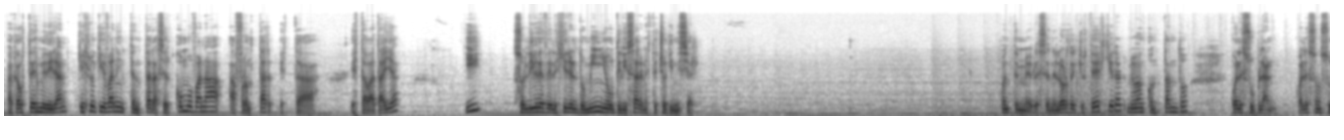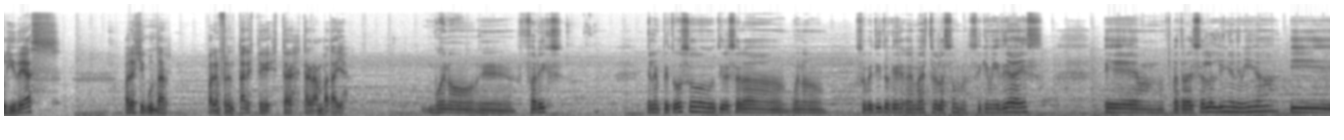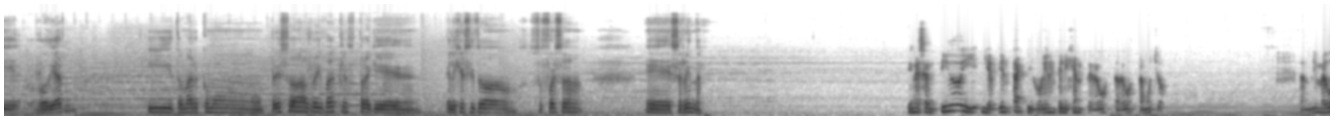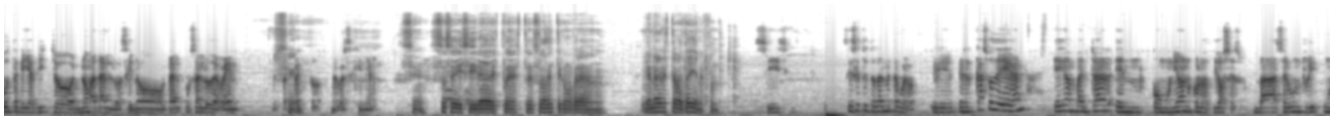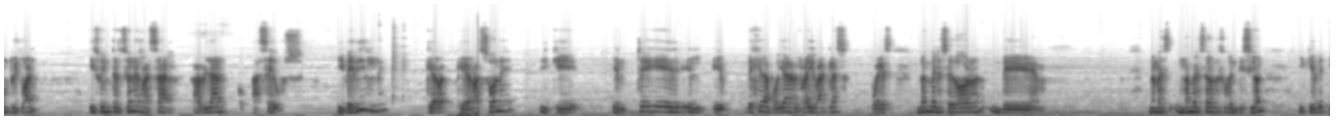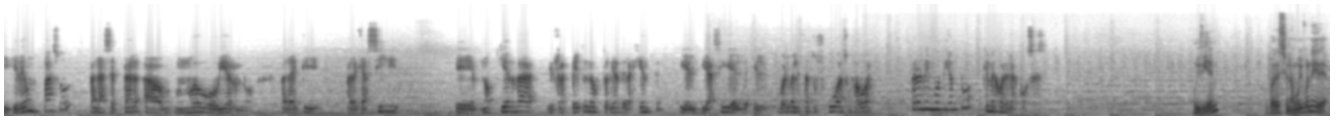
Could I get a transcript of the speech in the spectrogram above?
Acá ustedes me dirán qué es lo que van a intentar hacer, cómo van a afrontar esta, esta batalla y son libres de elegir el dominio a utilizar en este choque inicial. Cuéntenme, en el orden que ustedes quieran, me van contando cuál es su plan, cuáles son sus ideas para ejecutar, para enfrentar este, esta, gran batalla. Bueno, eh, Farix, el impetuoso utilizará, bueno, su petito que es el maestro de la sombra. Así que mi idea es eh, atravesar la línea enemiga y rodear y tomar como preso al rey Baklas para que el ejército, su fuerza, eh, se rinda. Tiene sentido y, es bien táctico, bien inteligente, me gusta, me gusta mucho. También me gusta que hayas dicho no matarlo, sino usarlo de rehén. Perfecto, me parece genial. Sí, eso se decidirá después. Esto es solamente como para ganar esta batalla en el fondo. Sí, sí. Sí, sí, estoy totalmente de acuerdo. Eh, en el caso de Egan, Egan va a entrar en comunión con los dioses. Va a hacer un, un ritual y su intención es rezar, hablar a Zeus y pedirle que, que razone y que entregue, el, que deje de apoyar al rey Baklas, pues no es merecedor de no es, merecedor de su bendición y que, y que dé un paso para aceptar a un nuevo gobierno, para que, para que así eh, no pierda el respeto y la autoridad de la gente y, el, y así el, el- vuelva el status quo a su favor, pero al mismo tiempo que mejore las cosas. Muy bien. Me parece una muy buena idea.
